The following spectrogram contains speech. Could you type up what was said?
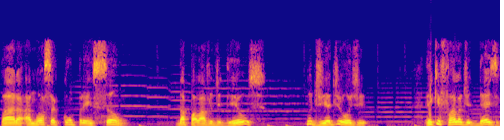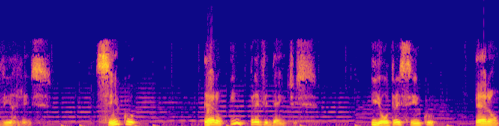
para a nossa compreensão da palavra de Deus no dia de hoje, em que fala de dez virgens. Cinco eram imprevidentes e outras cinco eram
